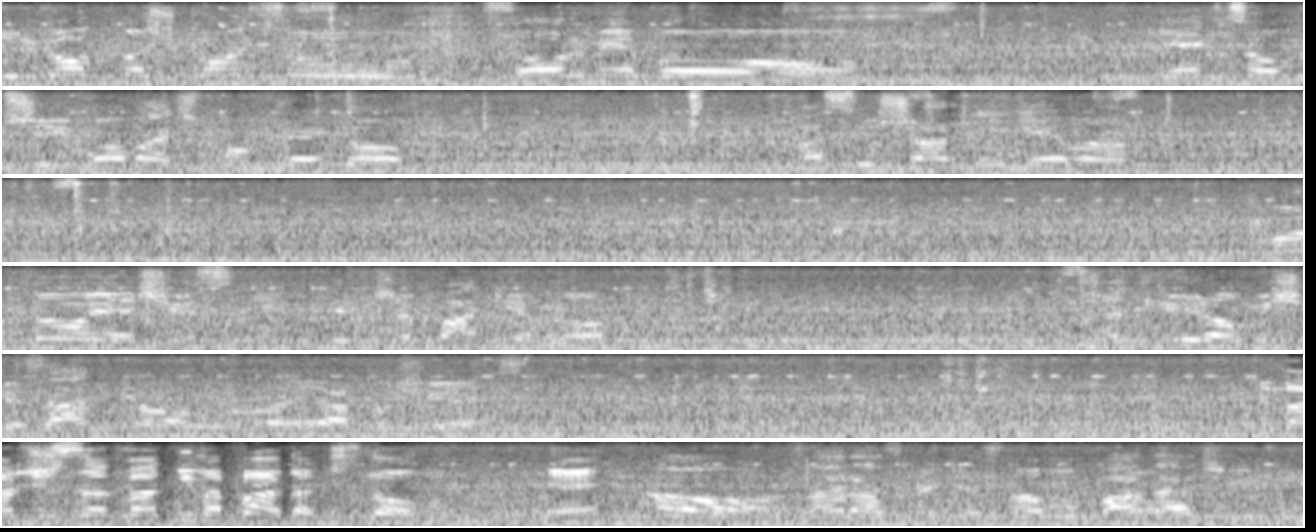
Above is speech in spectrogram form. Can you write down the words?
wilgotność w końcu w normie, bo nie chcą przyjmować mokrego, a suszarni nie mam. Morduję się z nim, tym rzepakiem, no. Mi się zatknął, ale jakoś jest. Tym bardziej, że za dwa dni ma padać znowu, nie? O, zaraz będzie znowu padać i,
